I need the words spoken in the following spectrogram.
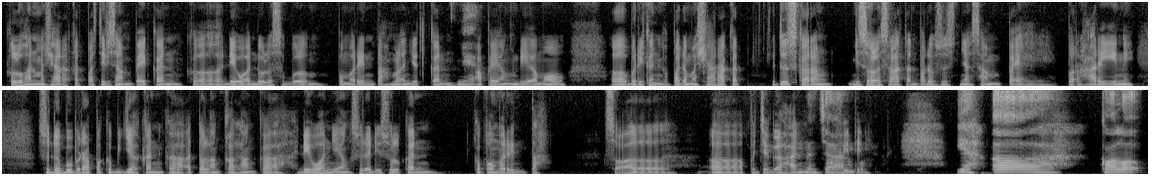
keluhan masyarakat pasti disampaikan ke dewan dulu sebelum pemerintah melanjutkan Ya. apa yang dia mau eh, berikan kepada masyarakat. Itu sekarang di Sulawesi Selatan pada khususnya sampai per hari ini sudah beberapa kebijakan kah atau langkah-langkah dewan yang sudah diusulkan ke pemerintah soal eh, pencegahan, Pencegahan COVID ini Ya, eh kalau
